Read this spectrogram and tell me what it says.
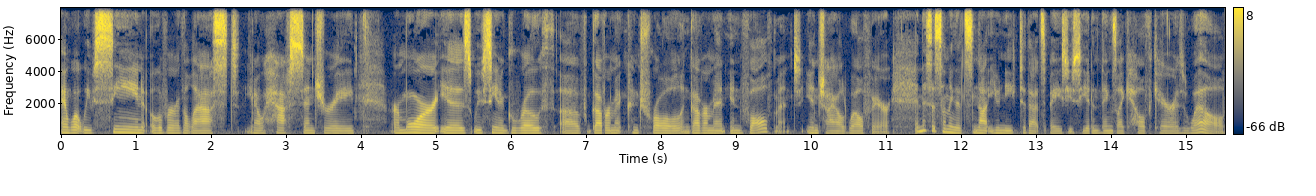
And what we've seen over the last, you know, half century or more is we've seen a growth of government control and government involvement in child welfare. And this is something that's not unique to that space. You see it in things like healthcare as well,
